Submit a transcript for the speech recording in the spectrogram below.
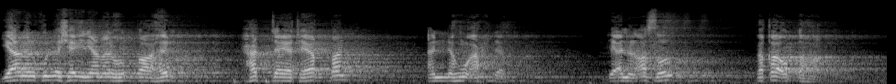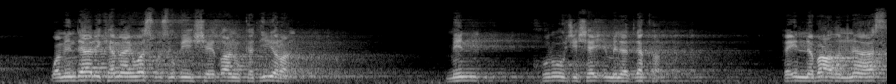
يعمل كل شيء يعمله الطاهر حتى يتيقن أنه أحدث لأن الأصل بقاء الطهارة. ومن ذلك ما يوسوس به الشيطان كثيرا من خروج شيء من الذكر. فإن بعض الناس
